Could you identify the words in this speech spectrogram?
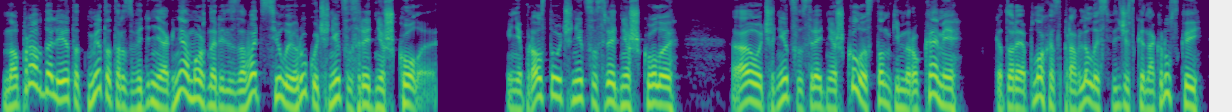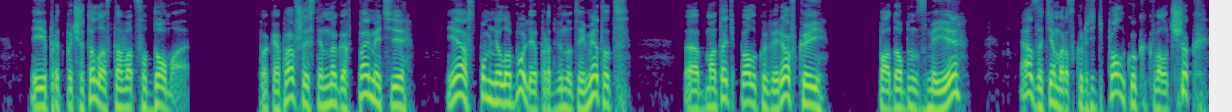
Но правда ли этот метод разведения огня можно реализовать силой рук ученицы средней школы? И не просто ученицы средней школы, а ученицы средней школы с тонкими руками, которая плохо справлялась с физической нагрузкой и предпочитала оставаться дома. Покопавшись немного в памяти, я вспомнила более продвинутый метод — обмотать палку веревкой, подобно змее, а затем раскрутить палку, как волчок,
